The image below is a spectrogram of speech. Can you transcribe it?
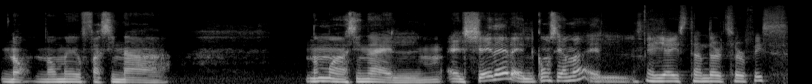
no, no me fascina. No me fascina el, el shader, el, ¿cómo se llama? El AI Standard Surface.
